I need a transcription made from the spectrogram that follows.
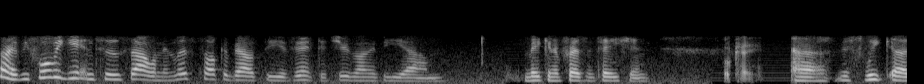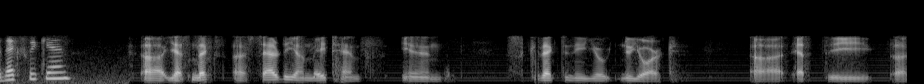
all right, before we get into Solomon, let's talk about the event that you're going to be um, making a presentation. Okay. Uh, this week, uh, next weekend? Uh, yes, next uh, Saturday on May 10th in Schenectady, New York, uh, at the uh,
